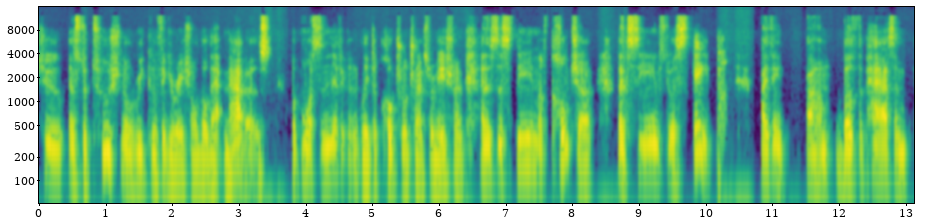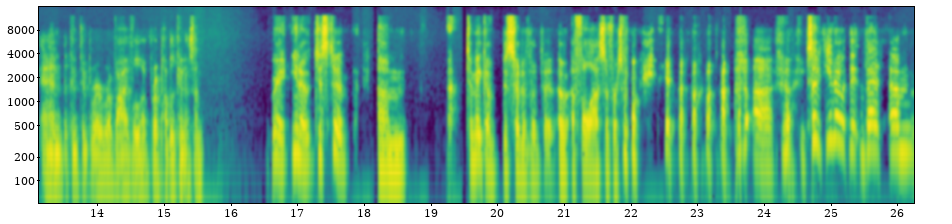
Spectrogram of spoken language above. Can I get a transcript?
to institutional reconfiguration, although that matters, but more significantly to cultural transformation. And it's this theme of culture that seems to escape, I think, um, both the past and, and the contemporary revival of republicanism. Great. You know, just to um, to make a sort of a, a, a philosopher's point. uh, so you know that, that um,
